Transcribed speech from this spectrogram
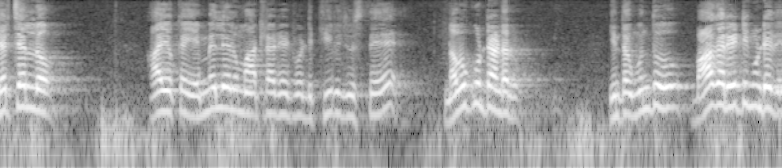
చర్చల్లో ఆ యొక్క ఎమ్మెల్యేలు మాట్లాడేటువంటి తీరు చూస్తే నవ్వుకుంటాండరు ఇంతకుముందు బాగా రేటింగ్ ఉండేది.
